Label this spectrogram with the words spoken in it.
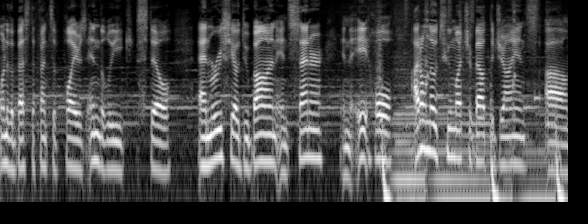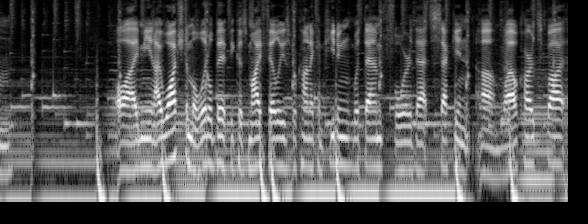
one of the best defensive players in the league still. And Mauricio Dubon in center in the eight hole. I don't know too much about the Giants. Um, well, I mean, I watched them a little bit because my Phillies were kind of competing with them for that second um, wild card spot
